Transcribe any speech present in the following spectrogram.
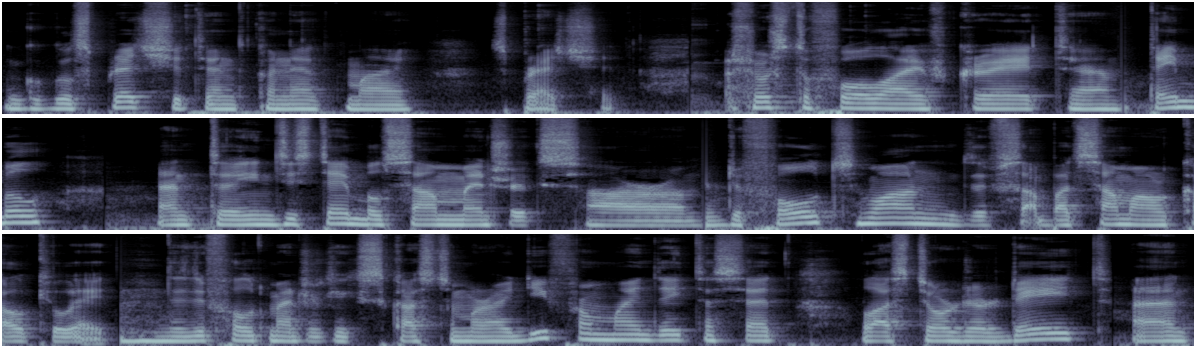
Google spreadsheet and connect my spreadsheet. First of all I've create a table and uh, in this table, some metrics are um, default one, but some are calculated. The default metric is customer ID from my dataset, last order date, and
